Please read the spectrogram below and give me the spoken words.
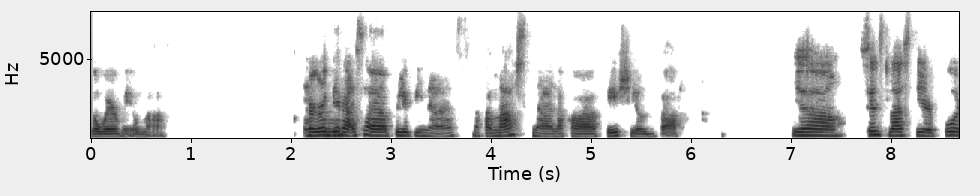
go wear mo yung mask. Pero Mhm. dira sa Pilipinas, naka-mask na, naka-face shield pa. Yeah, since last year po.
